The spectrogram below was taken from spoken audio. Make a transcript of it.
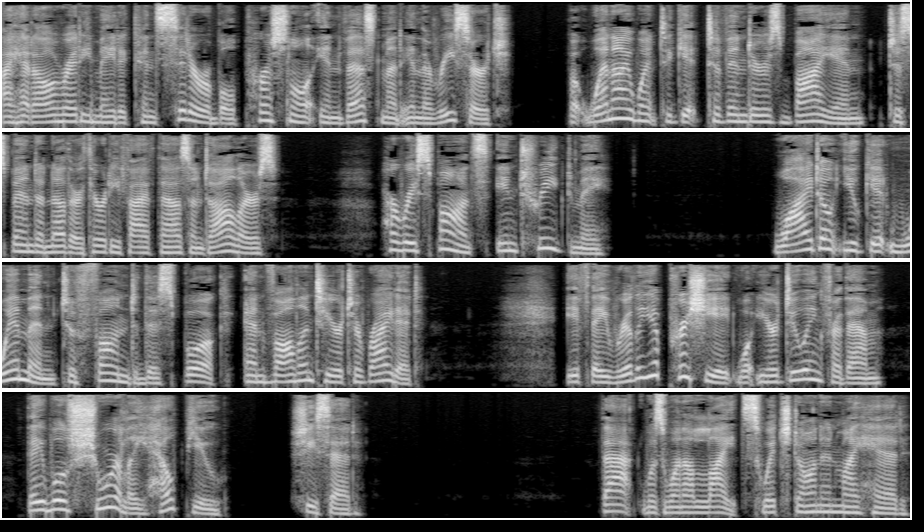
I had already made a considerable personal investment in the research, but when I went to get Tavinder's buy in to spend another $35,000, her response intrigued me. Why don't you get women to fund this book and volunteer to write it? If they really appreciate what you're doing for them, they will surely help you, she said. That was when a light switched on in my head,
